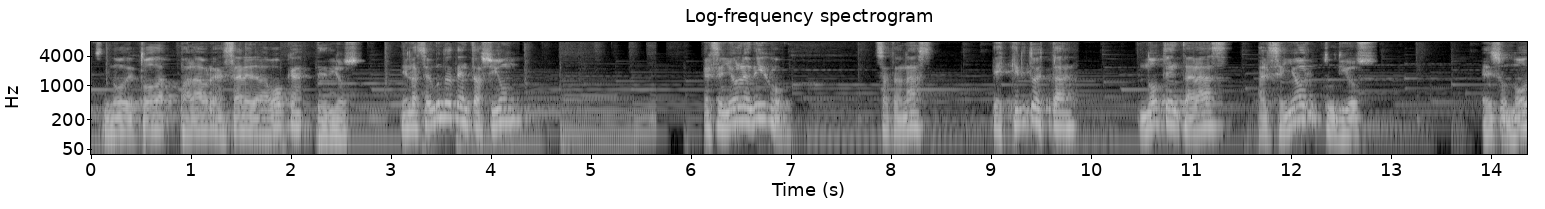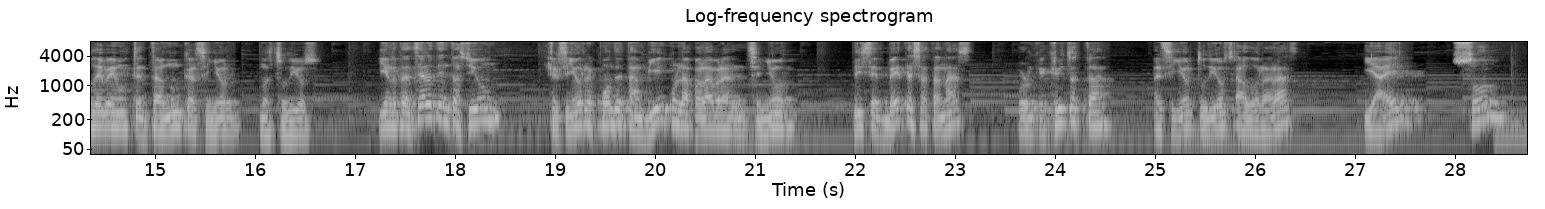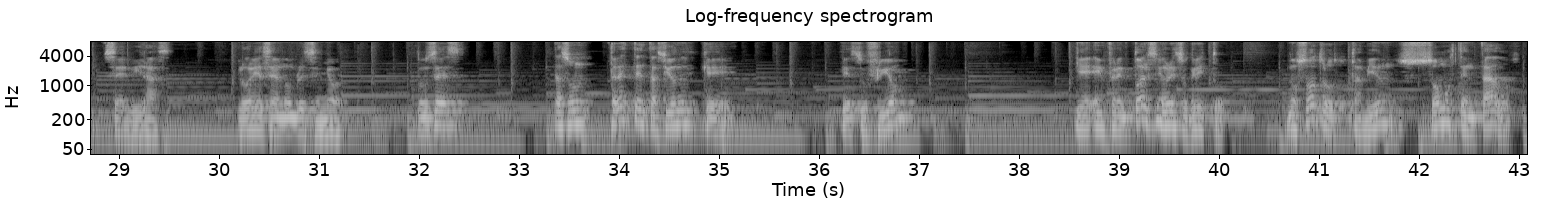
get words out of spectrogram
sino de toda palabra que sale de la boca de Dios. En la segunda tentación, el Señor le dijo, Satanás, escrito está, no tentarás al Señor tu Dios. Eso, no debemos tentar nunca al Señor nuestro Dios. Y en la tercera tentación, el Señor responde también con la palabra del Señor. Dice, vete Satanás, porque escrito está, al Señor tu Dios adorarás y a Él solo servirás. Gloria sea el nombre del Señor. Entonces, estas son tres tentaciones que, que sufrió, que enfrentó el Señor Jesucristo. Nosotros también somos tentados.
